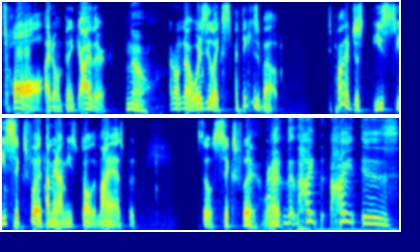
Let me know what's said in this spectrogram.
tall. I don't think either. No, I don't know. What is he like? I think he's about. He's probably just he's he's six foot. I mean, I mean he's taller than my ass, but still six foot, yeah. Well, right? the height height is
